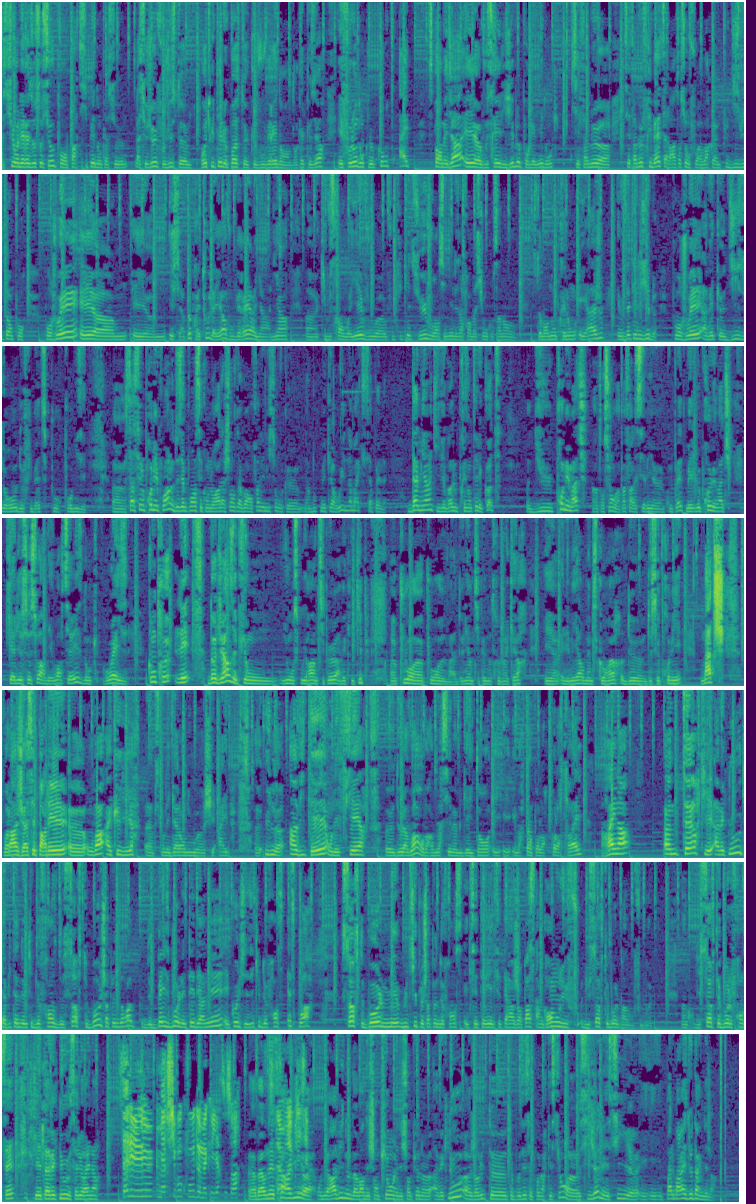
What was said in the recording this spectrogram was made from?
sur les réseaux sociaux pour participer donc à ce à ce jeu. Il faut juste euh, retweeter le post que vous verrez dans, dans quelques heures et follow donc le compte Hype Sport Media et euh, vous serez éligible pour gagner donc ces fameux euh, ces fameux free bets. Alors attention, il faut avoir quand même plus de 18 ans pour pour jouer et euh, et, euh, et c'est à peu près tout d'ailleurs. Vous verrez, il y a un lien euh, qui vous sera envoyé. Vous euh, vous cliquez dessus, vous renseignez les informations concernant justement nom, prénom et âge et vous êtes éligible pour jouer avec euh, 10 euros de free bets pour pour miser. Euh, ça c'est le premier point. Le deuxième point c'est qu'on aura la chance d'avoir en fin d'émission euh, un bookmaker Winamax qui s'appelle Damien qui viendra nous présenter les cotes du premier match. Attention, on va pas faire la série euh, complète, mais le premier match qui a lieu ce soir des World Series, donc Rays contre les Dodgers, et puis on, nous on se mouillera un petit peu avec l'équipe euh, pour euh, pour euh, voilà, donner un petit peu notre vainqueur et, euh, et les meilleurs même scoreurs de ce premier match. Voilà, j'ai assez parlé. Euh, on va accueillir, euh, puisqu'on est galant nous euh, chez Hype, une invitée. On est fiers de l'avoir. On va remercier même Gaëtan et Martin pour leur pour leur travail. Raina Hunter qui est avec nous, capitaine de l'équipe de France de softball, championne d'Europe de baseball l'été dernier et coach des équipes de France Espoir. Softball, mu- multiple championne de France, etc., etc. J'en passe. Un grand nom du, du softball, pardon, football. Non, non, du softball français qui est avec nous. Salut Raina. Salut, merci beaucoup de m'accueillir ce soir. Euh, bah, on est très ravis, ouais. on est ravis nous d'avoir des champions et des championnes euh, avec nous. Euh, J'ai envie de te, te poser cette première question. Euh, si jeune et si euh, et, et palmarès de dingue déjà.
